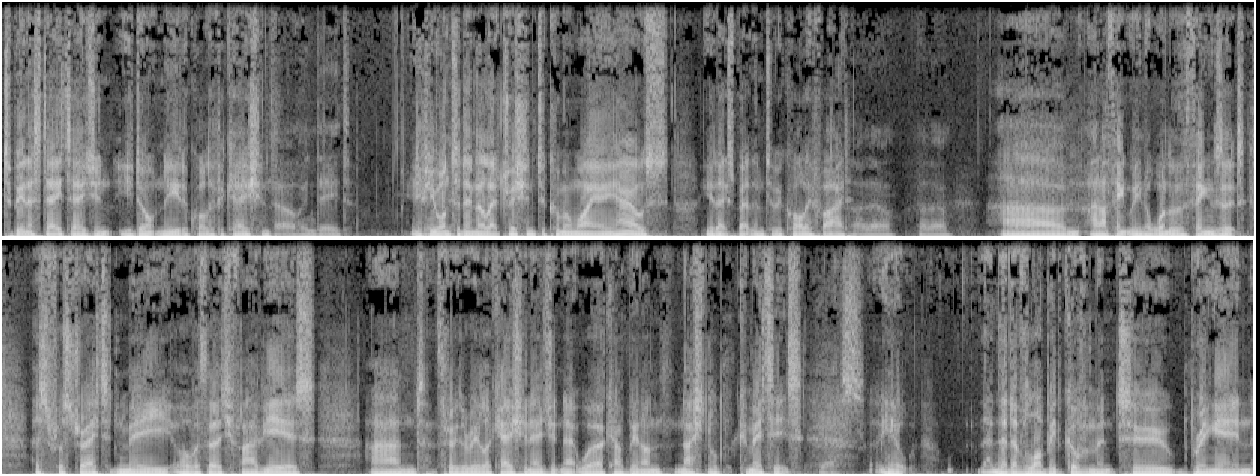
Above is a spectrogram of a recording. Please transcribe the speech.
to be an estate agent, you don't need a qualification. Oh, indeed. If you wanted an electrician to come and wire your house, you'd expect them to be qualified. I know, I know. Um, and I think you know one of the things that has frustrated me over 35 years, and through the relocation agent network, I've been on national committees. Yes. You know that that have lobbied government to bring in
